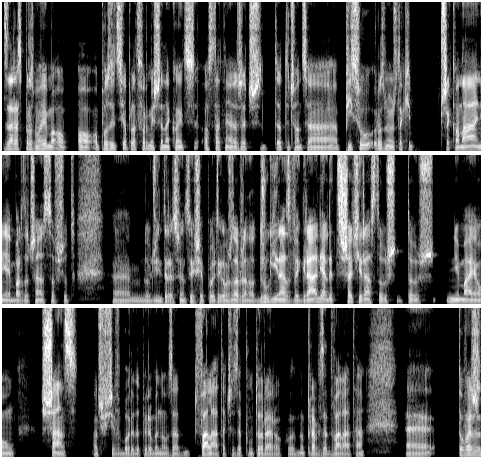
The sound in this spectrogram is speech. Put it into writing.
Zaraz porozmawiamy o, o opozycji, o Platformie. Jeszcze na koniec ostatnia rzecz dotycząca PiSu. Rozumiem, że takie przekonanie bardzo często wśród em, ludzi interesujących się polityką, że dobrze, no drugi raz wygrali, ale trzeci raz to już, to już nie mają szans. Oczywiście wybory dopiero będą za dwa lata, czy za półtora roku, no prawie za dwa lata. E, to uważasz, że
